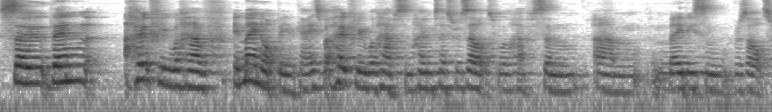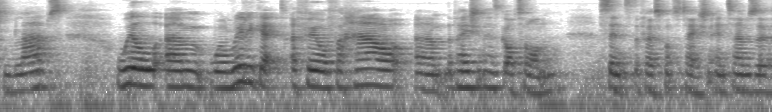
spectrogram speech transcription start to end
so then hopefully we'll have, it may not be the case, but hopefully we'll have some home test results, we'll have some, um, maybe some results from labs. We'll, um, we'll really get a feel for how um, the patient has got on since the first consultation in terms of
